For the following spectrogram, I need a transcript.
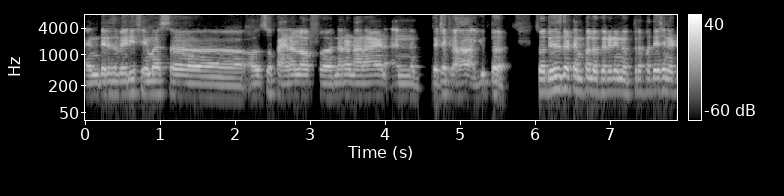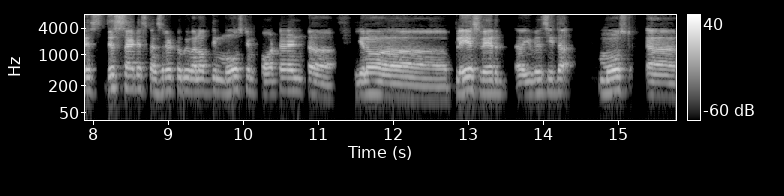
And there is a very famous also panel of uh, Naranarayan and Gajagraha Yuddha. So this is the temple located in Uttar Pradesh, and it is this site is considered to be one of the most important, you know, place where you will see the most uh,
